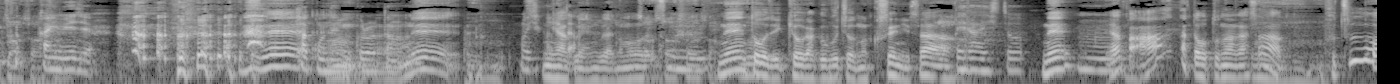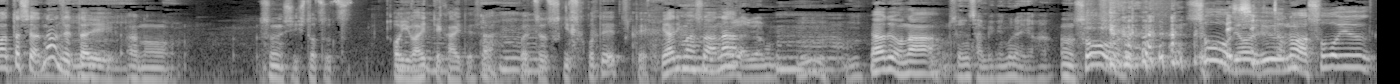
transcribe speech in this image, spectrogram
うんそうそう。解明じゃ ね。箱根の黒卵。ね。美味しかった。200円ぐらいのもの。ね当時教学部長のくせにさ偉い人。ねやっぱああなった大人がさ普通は私はな絶対あの寸志一つつお祝いって書いてさこれちょっと好きそこでっつってやりますわな。やるやる。うん。やるよな。1300円ぐらいやから。うんそう僧侶いうのはそういう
